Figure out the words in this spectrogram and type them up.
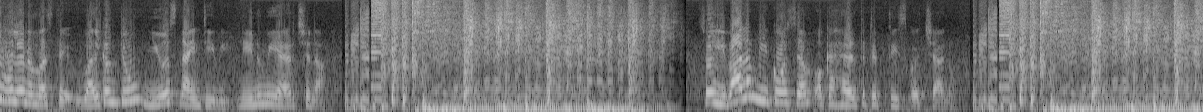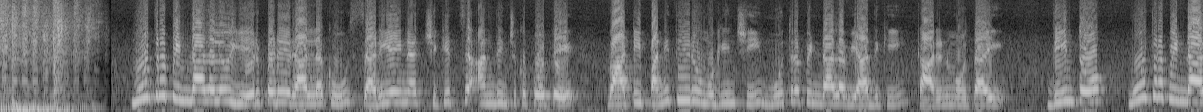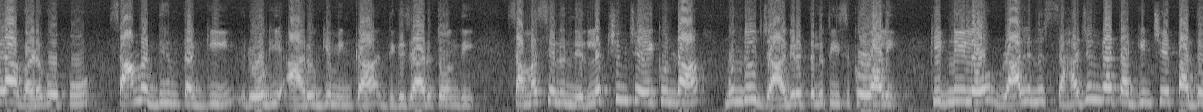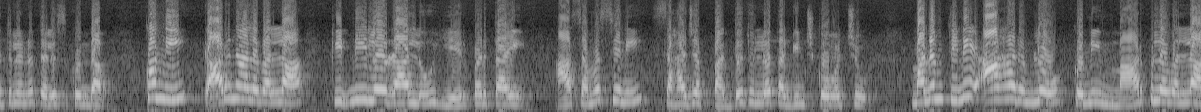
Hi hello namaste. Welcome to news nine TV. నేను మీ అర్చన. So ఇవాళ మీకోసం ఒక హెల్త్ టిప్ తీసుకొచ్చాను. మూత్రపిండాలలో ఏర్పడే రాళ్ళకు సరి అయిన చికిత్స అందించకపోతే వాటి పనితీరు ముగించి మూత్రపిండాల వ్యాధికి కారణమవుతాయి. దీంతో మూత్రపిండాల వడవోపు సామర్థ్యం తగ్గి రోగి ఆరోగ్యం ఇంకా దిగజారుతోంది. సమస్యను నిర్లక్ష్యం చేయకుండా ముందు జాగ్రత్తలు తీసుకోవాలి. కిడ్నీలో రాళ్ళను సహజంగా తగ్గించే పద్ధతులను తెలుసుకుందాం. కొన్ని కారణాల వల్ల కిడ్నీలో రాళ్ళు ఏర్పడతాయి. ఆ సమస్యని సహజ పద్ధతుల్లో తగ్గించుకోవచ్చు. మనం తినే ఆహారంలో కొన్ని మార్పుల వల్ల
